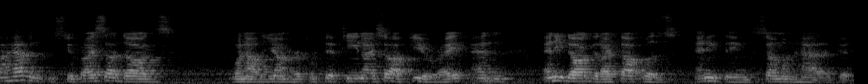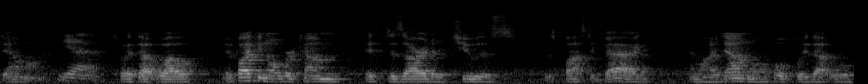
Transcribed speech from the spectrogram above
I haven't stupid. I saw dogs when I was younger. From 15, I saw a few right. And any dog that I thought was anything, someone had a good down on it. Yeah. So I thought, well, if I can overcome its desire to chew this this plastic bag and lie down, well, hopefully that will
